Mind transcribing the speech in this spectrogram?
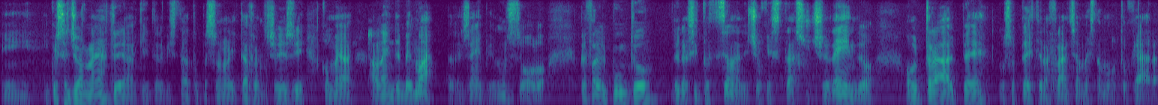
in queste giornate ha anche intervistato personalità francesi come Alain de Benoit, per esempio, non solo, per fare il punto della situazione, di ciò che sta succedendo oltre Alpe, lo sapete, la Francia a me sta molto cara,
